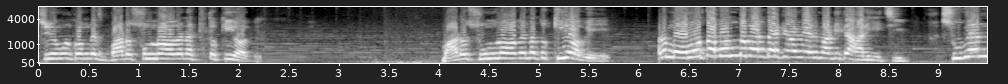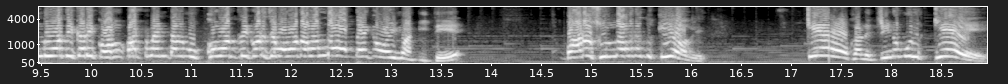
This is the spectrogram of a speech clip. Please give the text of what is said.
তৃণমূল কংগ্রেস বারো শূন্য হবে না, তো কি হবে? বারো শূন্য হবে না, তো কি হবে? আরে মমতা বন্দ্যোপাধ্যায়কে আমরা ওই মাটিতে হারিয়েছি। শুভেন্দু অধিকারী কম্পার্টমেন্টাল মুখ্যমন্ত্রী করেছে মমতা বন্দ্যোপাধ্যায়কে ওই মাটিতে। বারো হবে তো কি হবে? কে ওখানে? তৃণমূল কে?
